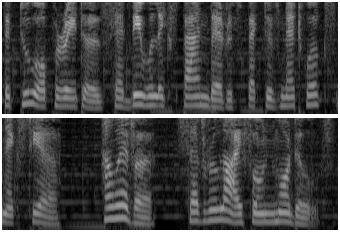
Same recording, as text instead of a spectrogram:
The two operators said they will expand their respective networks next year. However, several iPhone models,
